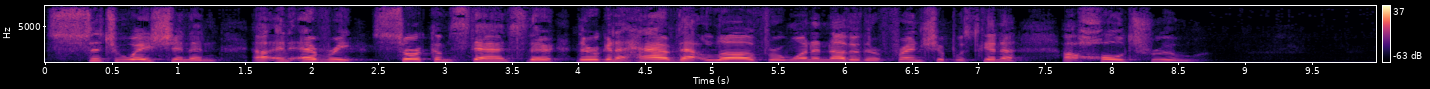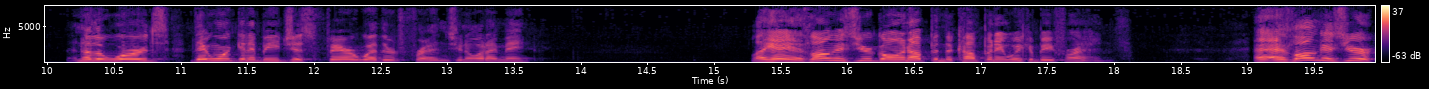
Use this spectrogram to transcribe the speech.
situation and uh, in every circumstance, they're, they were going to have that love for one another. Their friendship was going to uh, hold true. In other words, they weren't going to be just fair weathered friends. You know what I mean? Like, hey, as long as you're going up in the company, we can be friends. As long as you're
